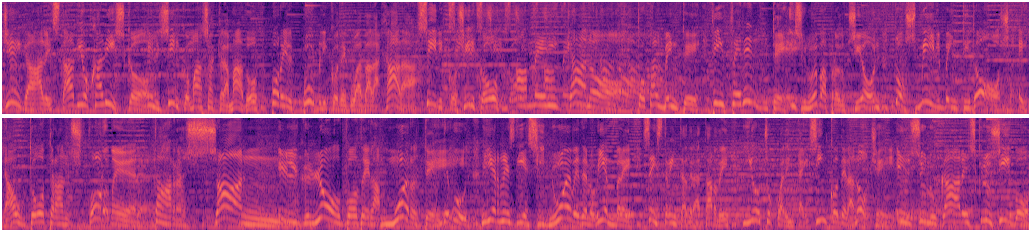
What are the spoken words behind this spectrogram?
llega al Estadio Jalisco, el circo más aclamado por el público de Guadalajara. Circo, circo, americano. Totalmente diferente. Y su nueva producción 2022, el auto Transformer. Tarzán, el globo de la muerte. Debut viernes 19 de noviembre, 6.30 de la tarde y 8.45 de la noche. En su lugar exclusivo,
